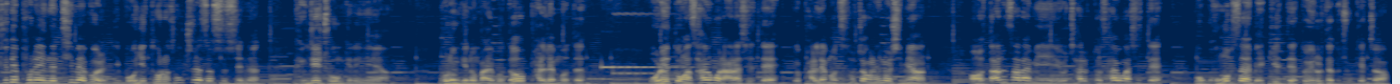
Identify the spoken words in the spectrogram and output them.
휴대폰에 있는 티맵을 이 모니터로 송출해서 쓸 수 있는 굉장히 좋은 기능이에요. 그런 기능 말고도 발렛 모드. 오랫동안 사용을 안 하실 때 이 발렛 모드 설정을 해놓으시면 어, 다른 사람이 이 차를 또 사용하실 때 뭐 공업사에 맡길 때 또 이럴 때도 좋겠죠.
